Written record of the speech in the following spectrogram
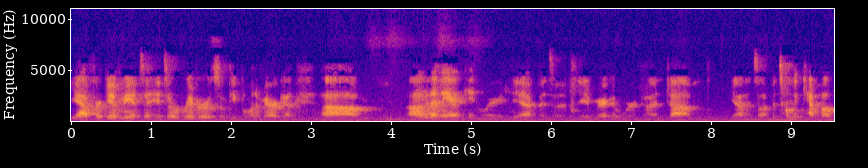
yeah, forgive me. It's a it's a river. Some people in America. Um, uh, Native American word. Yeah, it's a Native American word, and um, yeah, it's a Potomac Kempo.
